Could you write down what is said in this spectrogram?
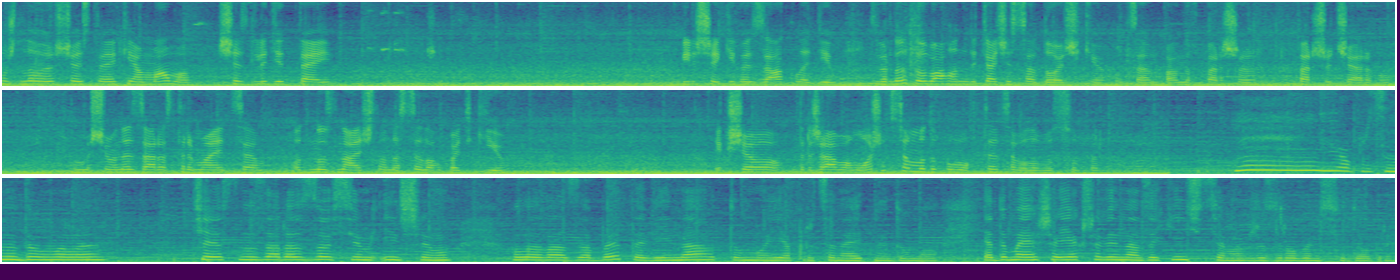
Можливо, щось так, як я мама, щось для дітей. Більше якихось закладів, звернути увагу на дитячі садочки. Це, напевно, в першу, в першу чергу. Тому що вони зараз тримаються однозначно на силах батьків. Якщо держава може в цьому допомогти, це було б супер. Я про це не думала. Чесно, зараз зовсім іншим голова забита, війна, тому я про це навіть не думала. Я думаю, що якщо війна закінчиться, ми вже зробимо все добре.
